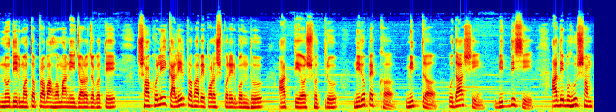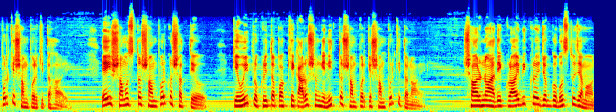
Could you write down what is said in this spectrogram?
নদীর মতো প্রবাহমান এই জড়জগতে সকলেই কালীর প্রভাবে পরস্পরের বন্ধু, আত্মীয়, শত্রু, নিরপেক্ষ, মিত্র, উদাসীন, বিদ্বেষী আদি বহু সম্পর্কে সম্পর্কিত হয়। এই সমস্ত সম্পর্ক সত্ত্বেও কেউই প্রকৃতপক্ষে কারোর সঙ্গে নিত্য সম্পর্কে সম্পর্কিত নয়। স্বর্ণ আদি ক্রয় বিক্রয়যোগ্য বস্তু যেমন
